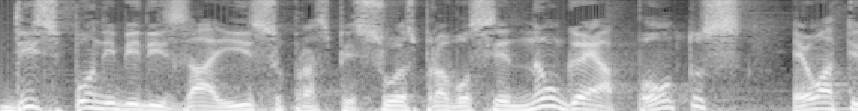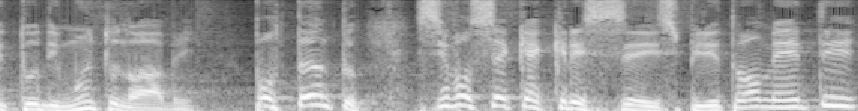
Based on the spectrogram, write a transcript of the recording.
disponibilizar isso para as pessoas para você não ganhar pontos, é uma atitude muito nobre. Portanto, se você quer crescer espiritualmente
